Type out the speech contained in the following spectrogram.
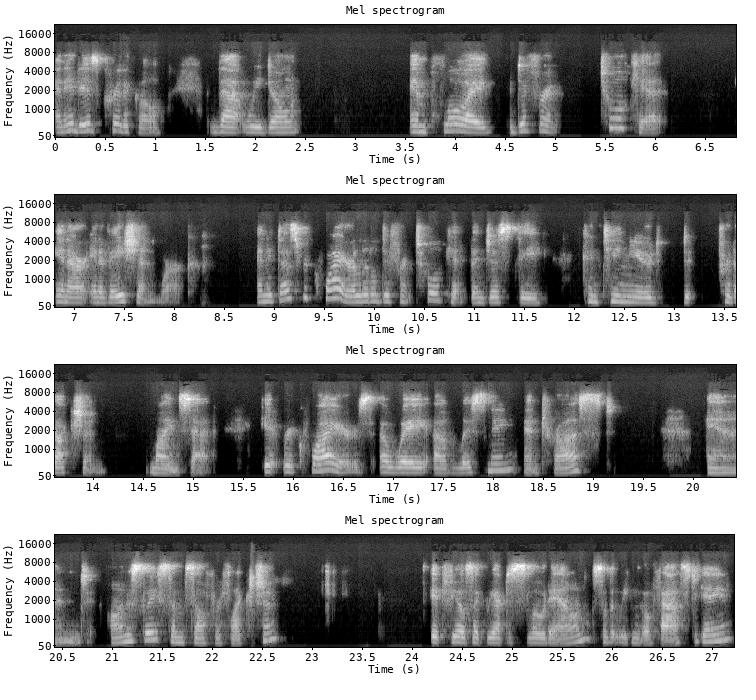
and it is critical that we don't employ a different toolkit in our innovation work. And it does require a little different toolkit than just the continued d- production mindset. It requires a way of listening and trust and honestly some self-reflection it feels like we have to slow down so that we can go fast again.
